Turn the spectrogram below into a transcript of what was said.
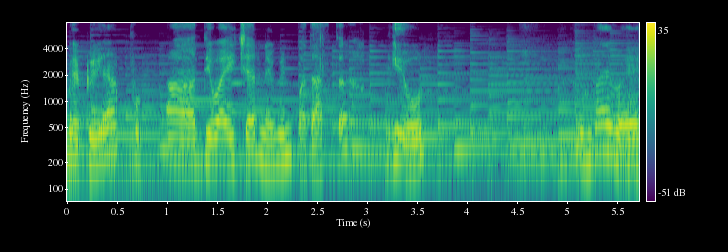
भेटूया दिवाळीच्या नवीन पदार्थ घेऊन. Bye bye.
